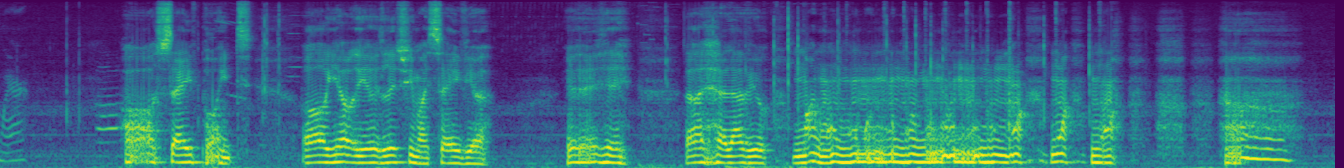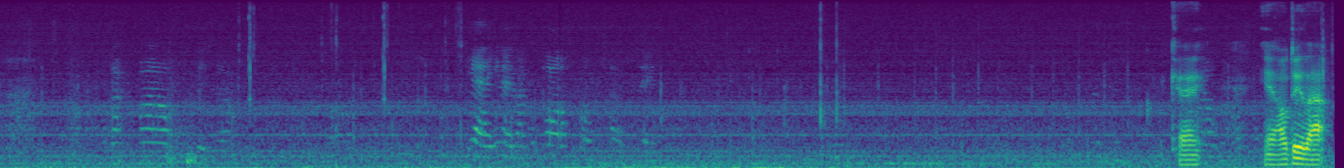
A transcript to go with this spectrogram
Where? Oh, save point. Oh, you're, you're literally my savior. I love you. Okay. Yeah, I'll do that.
